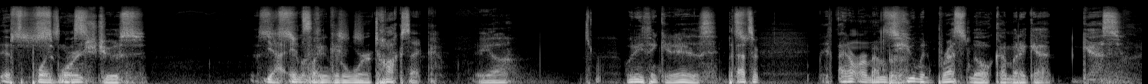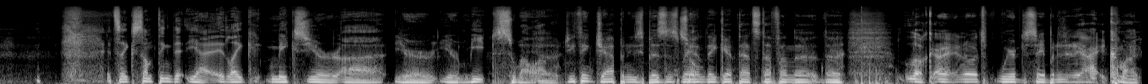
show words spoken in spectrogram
it's poisonous. orange juice. Yeah, it's like it'll work. toxic. Yeah. What do you think it is? But that's a I don't remember. It's human breast milk. I'm gonna get guess. It's like something that yeah, it like makes your uh your your meat swell Yeah. up. Do you think Japanese businessmen So- they get that stuff on the the? Look, I know it's weird to say, but it, I, come on.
